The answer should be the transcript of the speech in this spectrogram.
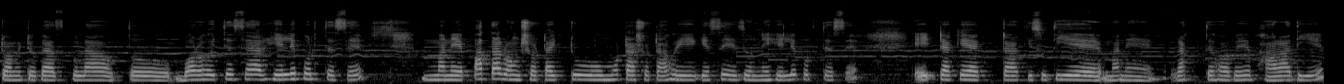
টমেটো গাছগুলা তো বড় হইতেছে আর হেলে পড়তেছে। মানে পাতার অংশটা একটু মোটা সোটা হয়ে গেছে এই এজন্য হেলে পড়তেছে। এইটাকে একটা কিছু দিয়ে মানে রাখতে হবে ভাড়া দিয়ে।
